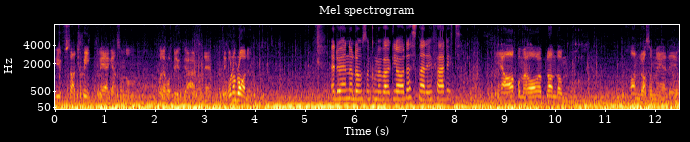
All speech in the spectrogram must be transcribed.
hyfsat skick vägen som de håller på att bygga här. Så det, det går nog bra nu. Är du en av dem som kommer vara gladast när det är färdigt? Ja, kommer vara bland de andra som är det.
